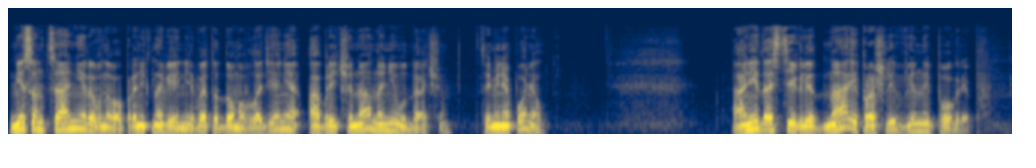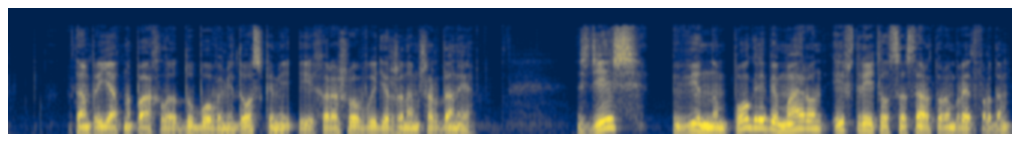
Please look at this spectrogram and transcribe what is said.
несанкционированного проникновения в это домовладение обречена на неудачу. Ты меня понял?» Они достигли дна и прошли в винный погреб. Там приятно пахло дубовыми досками и хорошо выдержанным шардоне. Здесь, в винном погребе, Майрон и встретился с Артуром Брэдфордом.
